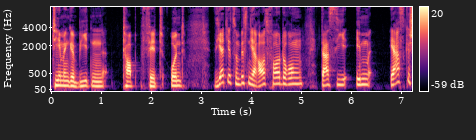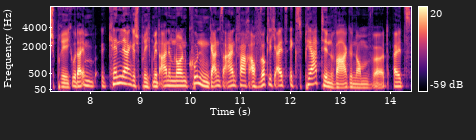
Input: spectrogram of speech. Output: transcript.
Themengebieten top fit. Und sie hat jetzt so ein bisschen die Herausforderung, dass sie im Erstgespräch oder im Kennenlerngespräch mit einem neuen Kunden ganz einfach auch wirklich als Expertin wahrgenommen wird, als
